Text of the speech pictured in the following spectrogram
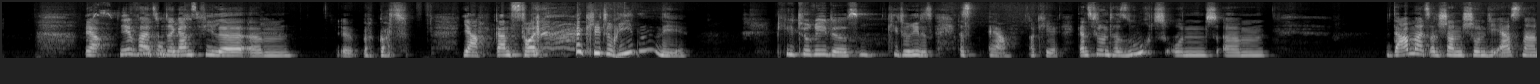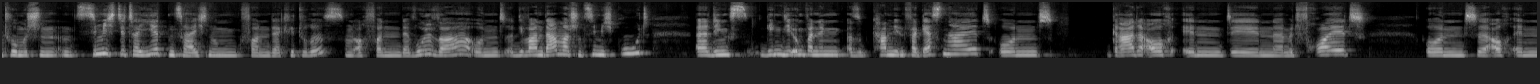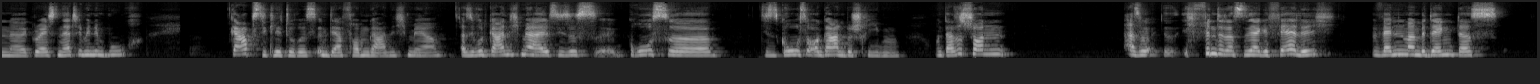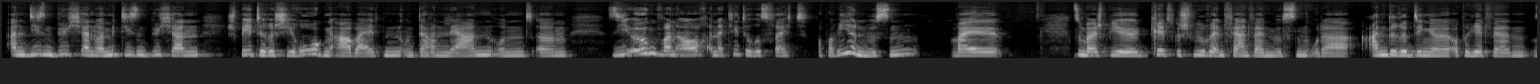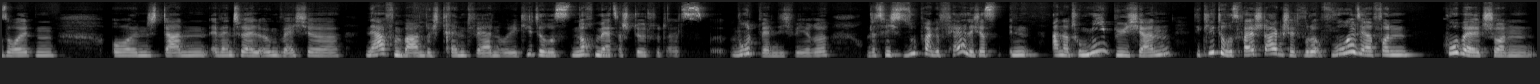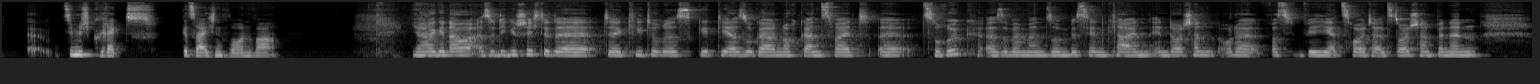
ja, jedenfalls hat er ganz viele, ähm, äh, oh Gott. Ja, ganz toll. Klitoriden? Nee. Klitorides. Klitorides. Das, ja, okay. Ganz viel untersucht und ähm, damals entstanden schon die ersten anatomischen und ziemlich detaillierten Zeichnungen von der Klitoris und auch von der Vulva und die waren damals schon ziemlich gut. Allerdings gingen die irgendwann, in, also kamen die in Vergessenheit und gerade auch in den äh, mit Freud und äh, auch in äh, Grace Anatomy dem Buch gab es die Klitoris in der Form gar nicht mehr. Also sie wurde gar nicht mehr als dieses äh, große, dieses große Organ beschrieben. Und das ist schon, also ich finde das sehr gefährlich, wenn man bedenkt, dass an diesen Büchern oder mit diesen Büchern spätere Chirurgen arbeiten und daran lernen und ähm, sie irgendwann auch an der Klitoris vielleicht operieren müssen, weil zum Beispiel Krebsgeschwüre entfernt werden müssen oder andere Dinge operiert werden sollten und dann eventuell irgendwelche Nervenbahnen durchtrennt werden oder die Klitoris noch mehr zerstört wird, als notwendig wäre. Und das finde ich super gefährlich, dass in Anatomiebüchern die Klitoris falsch dargestellt wurde, obwohl sie ja von Kobelt schon äh, ziemlich korrekt gezeichnet worden war. Ja, genau. Also die Geschichte der, der Klitoris geht ja sogar noch ganz weit äh, zurück. Also wenn man so ein bisschen klein in Deutschland oder was wir jetzt heute als Deutschland benennen,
